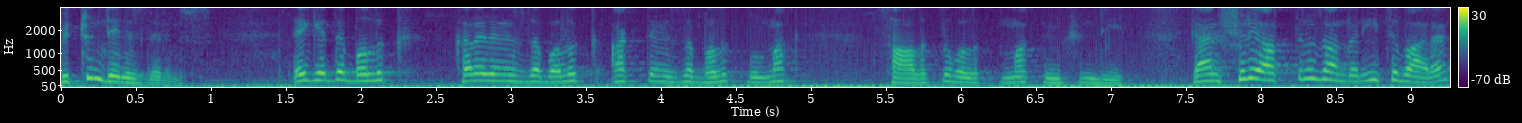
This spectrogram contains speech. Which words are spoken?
Bütün denizlerimiz. Ege'de balık, Karadeniz'de balık, Akdeniz'de balık bulmak, sağlıklı balık bulmak mümkün değil. Yani şuraya attığınız andan itibaren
